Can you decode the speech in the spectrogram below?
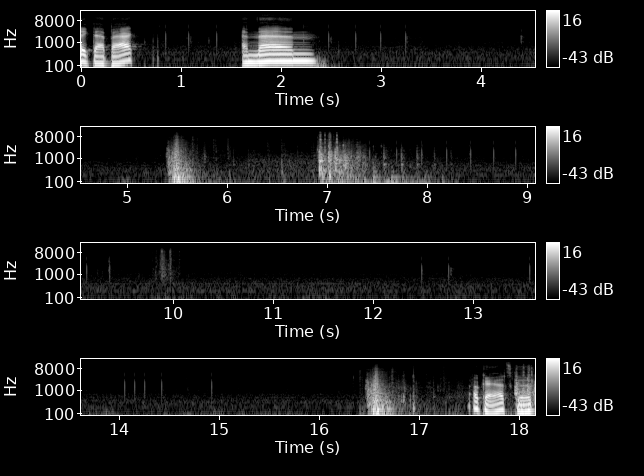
Take that back. And then Okay, that's good.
